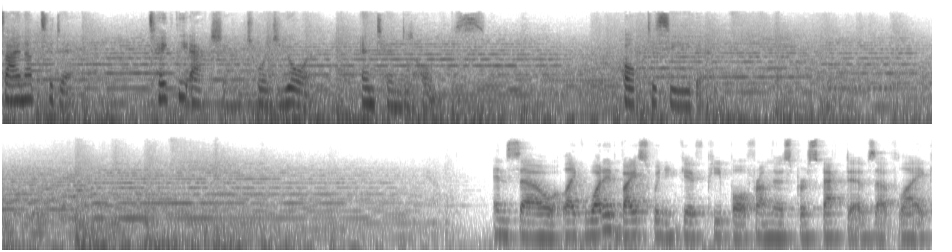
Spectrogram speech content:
Sign up today. Take the action towards your intended wholeness. Hope to see you there. And so, like, what advice would you give people from those perspectives of like,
